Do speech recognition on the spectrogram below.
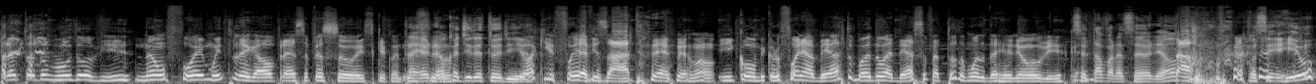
pra todo mundo ouvir. Não foi muito legal pra essa pessoa isso que aconteceu. Na reunião com a diretoria. Pior que foi avisado, né, meu irmão? E com o microfone aberto, mandou uma dessa pra todo mundo da reunião ouvir. Cara. Você tava nessa reunião? Tava. Você riu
